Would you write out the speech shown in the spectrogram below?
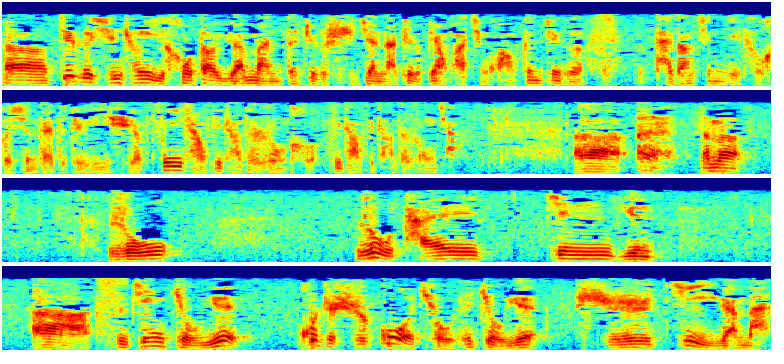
呃，这个形成以后到圆满的这个时间呢，这个变化情况跟这个太藏经里头和现代的这个医学非常非常的融合，非常非常的融洽。啊，那么如。入台金运啊，此经九月，或者是过九九月，实际圆满，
